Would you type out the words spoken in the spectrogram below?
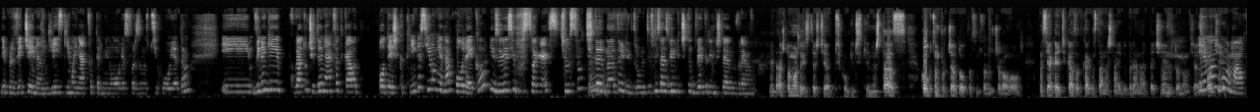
Или предвид, че и на английски има и някаква терминология, свързана с психологията. И винаги, когато чета някаква такава по-тежка книга, си имам една по-лека и в зависимост от това как се чувствам, чета едната или другата. В смисъл, аз винаги чета две-три неща едновременно. Не, да, що може да ги четеш тия психологически неща. Аз колкото съм прочел, толкова съм се разочаровал. Насякъде ти казват как да станеш най-добре, най-печения, но той не от тях Има работи. го малко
